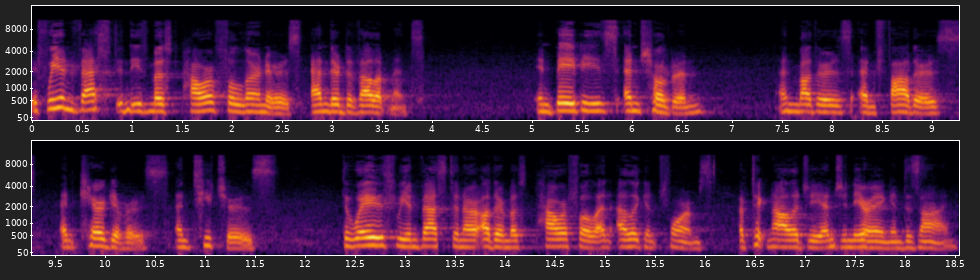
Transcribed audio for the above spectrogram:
If we invest in these most powerful learners and their development, in babies and children, and mothers and fathers and caregivers and teachers, the ways we invest in our other most powerful and elegant forms of technology, engineering, and design.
